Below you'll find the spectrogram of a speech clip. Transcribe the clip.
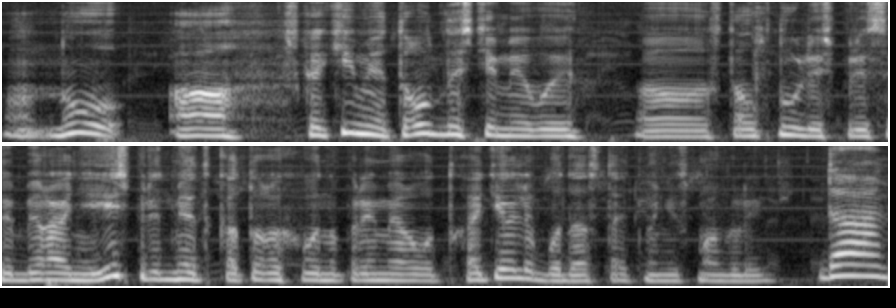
А, ну, а с какими трудностями вы столкнулись при собирании? Есть предметы, которых вы, например, вот хотели бы достать, но не смогли? Да,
